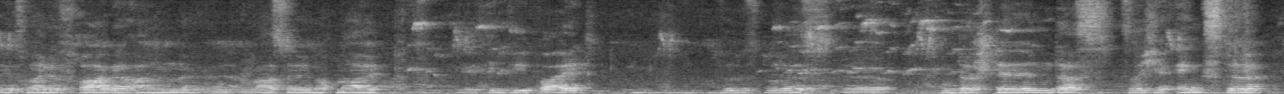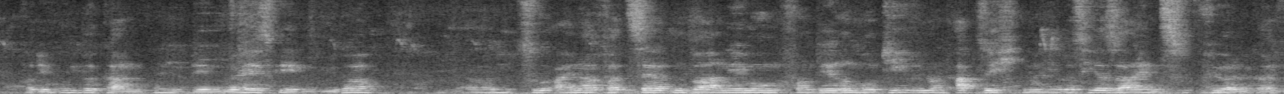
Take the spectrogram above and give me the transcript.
Jetzt meine Frage an äh, Marcel nochmal, inwieweit würdest du das äh, unterstellen, dass solche Ängste vor dem Unbekannten, dem Grace gegenüber, ähm, zu einer verzerrten Wahrnehmung von deren Motiven und Absichten ihres Hierseins führen können?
